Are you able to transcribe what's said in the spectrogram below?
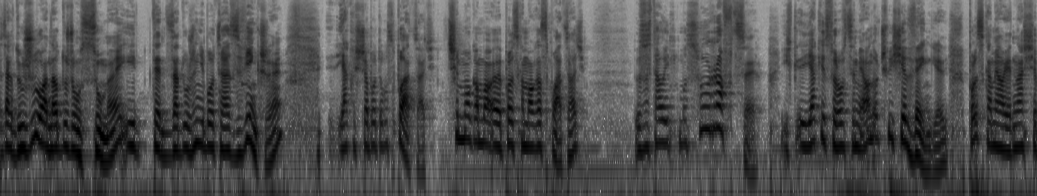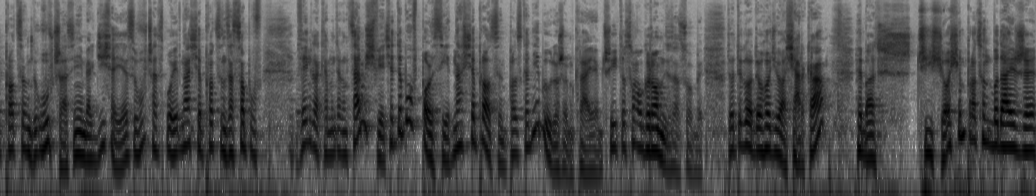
zadłużyła na dużą sumę i te zadłużenie było coraz większe. Jakoś trzeba było to spłacać. Czy mogła, Polska mogła spłacać? Zostały surowce. I jakie surowce miała? No oczywiście węgiel. Polska miała 11% wówczas, nie wiem jak dzisiaj jest, wówczas było 11% zasobów węgla kamiennego na całym świecie, to było w Polsce 11%. Polska nie był dużym krajem, czyli to są ogromne zasoby. Do tego dochodziła siarka, chyba 38% bodajże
